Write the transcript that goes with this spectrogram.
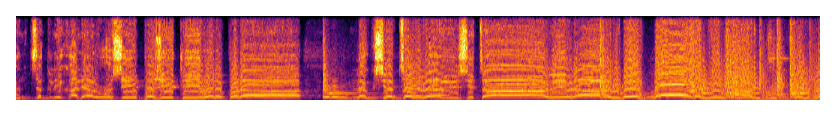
आणि चकली खाल्यावर होशे भजे ते वर पडा. लक्ष चौऱ्याऐंशीचा वेळा विडोबा Oh,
